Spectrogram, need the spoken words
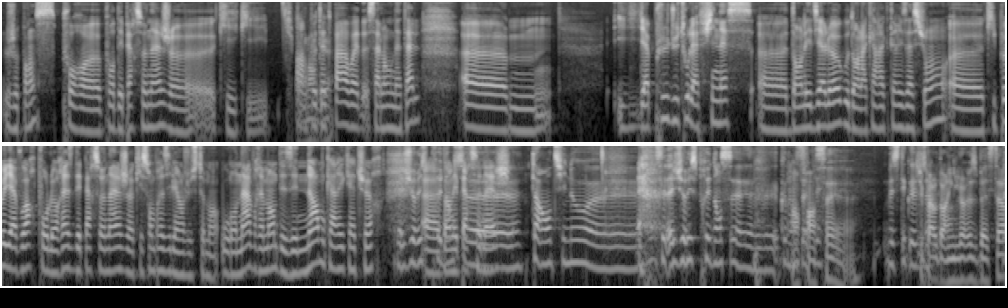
je pense, pour euh, pour des personnages qui qui, qui parlent peut-être pas ouais, de sa langue natale il n'y a plus du tout la finesse euh, dans les dialogues ou dans la caractérisation euh, qui peut y avoir pour le reste des personnages qui sont brésiliens justement, où on a vraiment des énormes caricatures euh, dans les personnages. Tarantino, c'est la jurisprudence comment en français. Mais c'était tu parles dans Inglorious Bastard.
